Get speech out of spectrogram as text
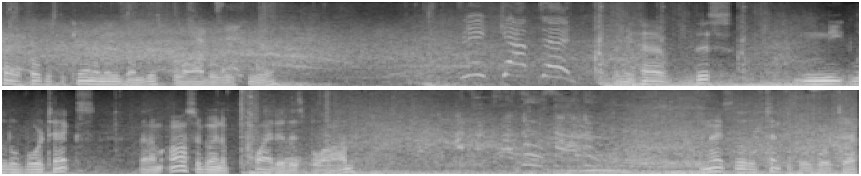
try to focus the cannonades on this blob over here. Fleet captain! Then we have this neat little vortex that I'm also going to apply to this blob. Nice little tentacle vortex.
